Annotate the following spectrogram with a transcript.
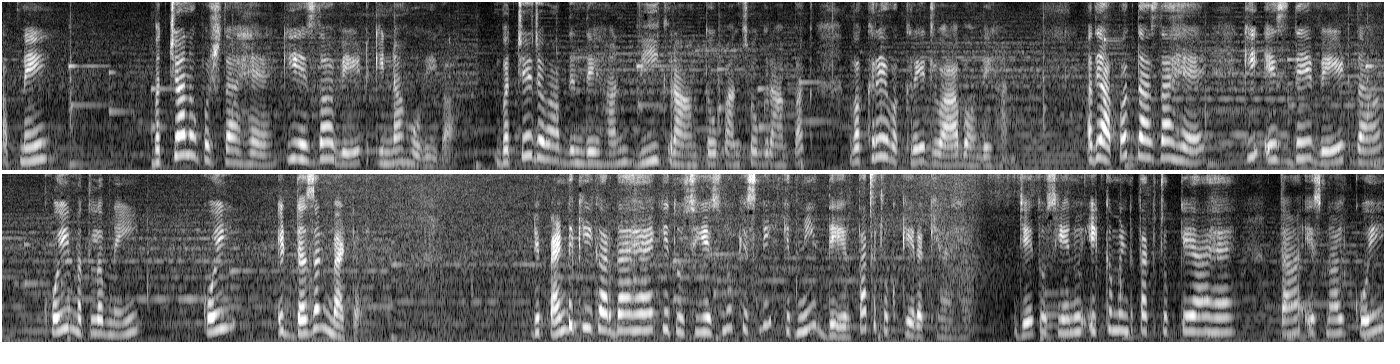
ਆਪਣੇ ਬੱਚਿਆਂ ਨੂੰ ਪੁੱਛਦਾ ਹੈ ਕਿ ਇਸ ਦਾ weight ਕਿੰਨਾ ਹੋਵੇਗਾ। ਬੱਚੇ ਜਵਾਬ ਦਿੰਦੇ ਹਨ 20 ਗ੍ਰਾਮ ਤੋਂ 500 ਗ੍ਰਾਮ ਤੱਕ ਵੱਖਰੇ ਵੱਖਰੇ ਜਵਾਬ ਆਉਂਦੇ ਹਨ। ਅਧਿਆਪਕ ਦੱਸਦਾ ਹੈ ਕਿ ਇਸ ਦੇ weight ਦਾ ਕੋਈ ਮਤਲਬ ਨਹੀਂ, ਕੋਈ ਇਟ ਡਸਨਟ ਮੈਟਰ ਡਿਪੈਂਡ ਕੀ ਕਰਦਾ ਹੈ ਕਿ ਤੁਸੀਂ ਇਸ ਨੂੰ ਕਿਸਨੀ ਕਿੰਨੀ ਦੇਰ ਤੱਕ ਚੁੱਕ ਕੇ ਰੱਖਿਆ ਹੈ। ਜੇ ਤੁਸੀਂ ਇਹਨੂੰ 1 ਮਿੰਟ ਤੱਕ ਚੁੱਕਿਆ ਹੈ ਤਾਂ ਇਸ ਨਾਲ ਕੋਈ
